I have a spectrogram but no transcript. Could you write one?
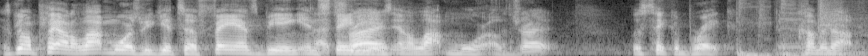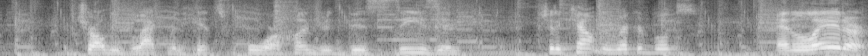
it's going to play out a lot more as we get to fans being in That's stadiums right. and a lot more of That's them. right. Let's take a break. Coming up, if Charlie Blackmon hits 400 this season, should it count in the record books? And later,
